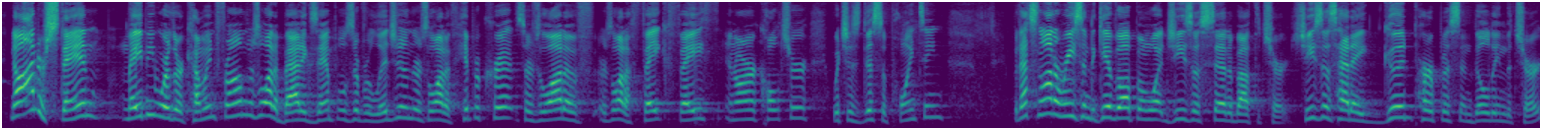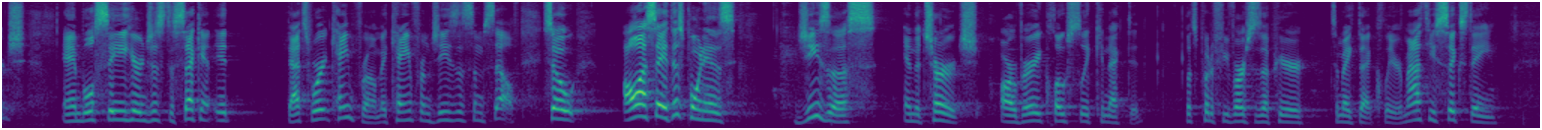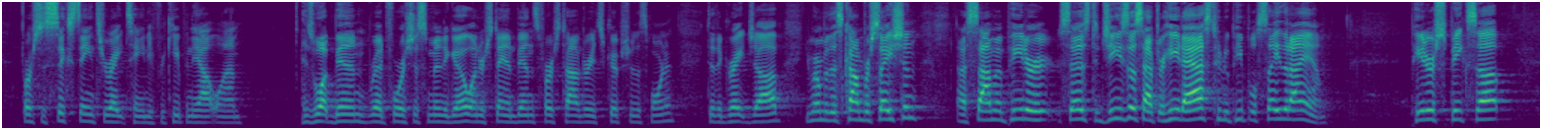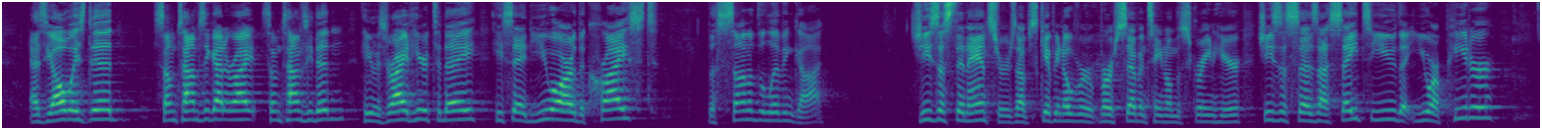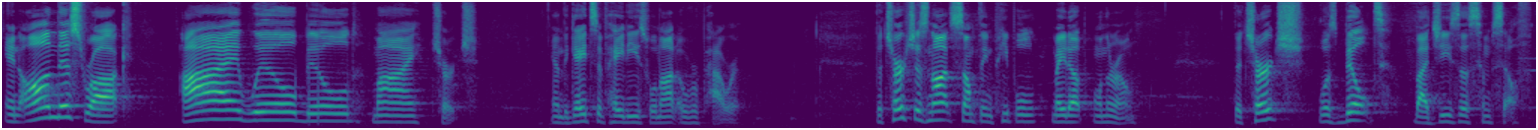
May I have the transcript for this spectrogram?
Now, I understand maybe where they're coming from. There's a lot of bad examples of religion. There's a lot of hypocrites. There's a lot of, there's a lot of fake faith in our culture, which is disappointing. But that's not a reason to give up on what Jesus said about the church. Jesus had a good purpose in building the church, and we'll see here in just a second, it, that's where it came from. It came from Jesus himself. So, all I say at this point is Jesus and the church are very closely connected. Let's put a few verses up here to make that clear. Matthew 16, verses 16 through 18, if you're keeping the outline, is what Ben read for us just a minute ago. Understand Ben's first time to read Scripture this morning. Did a great job. You remember this conversation? Uh, Simon Peter says to Jesus after he had asked, Who do people say that I am? Peter speaks up, as he always did. Sometimes he got it right, sometimes he didn't. He was right here today. He said, You are the Christ, the Son of the living God. Jesus then answers, I'm skipping over verse 17 on the screen here. Jesus says, I say to you that you are Peter, and on this rock I will build my church, and the gates of Hades will not overpower it. The church is not something people made up on their own. The church was built by Jesus himself.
